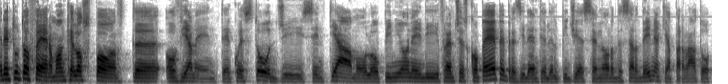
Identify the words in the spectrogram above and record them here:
Ed è tutto fermo, anche lo sport ovviamente. Quest'oggi sentiamo l'opinione di Francesco Pepe, presidente del PGS Nord Sardegna, che ha parlato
